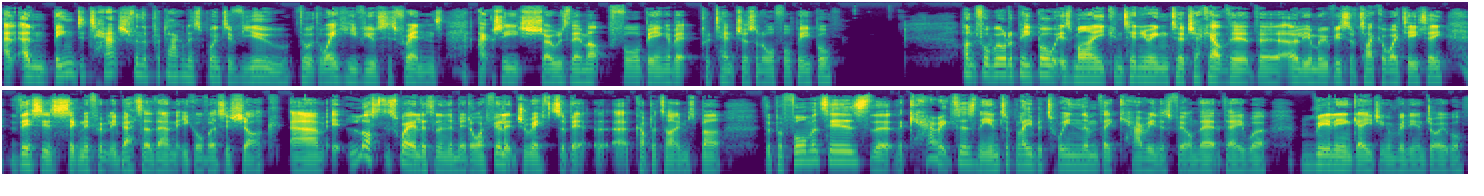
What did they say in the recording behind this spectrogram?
and, and being detached from the protagonist's point of view, the, the way he views his friends, actually shows them up for being a bit pretentious and awful people. Hunt for Wilderpeople is my continuing to check out the, the earlier movies of Taika Waititi. This is significantly better than Eagle vs. Shark. Um, it lost its way a little in the middle. I feel it drifts a bit a, a couple of times, but the performances, the the characters, the interplay between them, they carry this film. They they were really engaging and really enjoyable.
